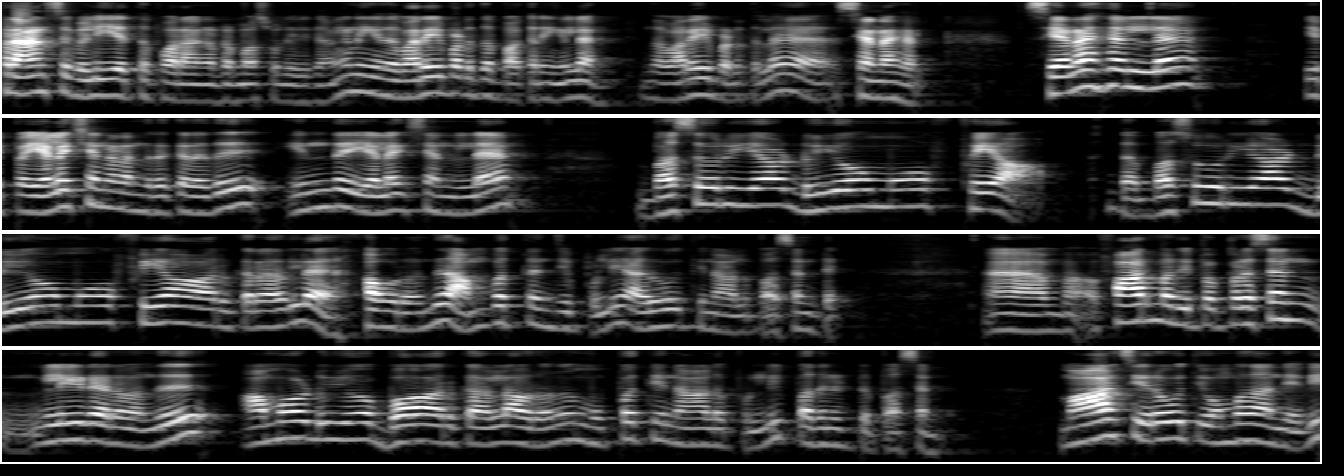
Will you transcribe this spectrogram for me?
ஃப்ரான்ஸை வெளியேற்ற போகிறாங்கன்ற மாதிரி சொல்லியிருக்காங்க. நீங்கள் இந்த வரைபடத்தை பார்க்குறீங்களா இந்த வரைபடத்தில் செனகல். செனகலில் இப்போ எலெக்ஷன் நடந்திருக்கிறது. இந்த எலெக்ஷனில் பசோரியா டியோமோஃபியா. இந்த பசூரியா டியோமோஃபியா இருக்கிறாருல அவர் வந்து ஐம்பத்தஞ்சு புள்ளி அறுபத்தி நாலு பர்சன்ட்டு ஃபார்மர் இப்போ ப்ரெசன்ட் லீடர் வந்து அமோடியோ பா இருக்கார்ல அவர் வந்து முப்பத்தி நாலு புள்ளி பதினெட்டு பர்சன்ட் மார்ச் இருபத்தி ஒன்பதாம் தேதி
